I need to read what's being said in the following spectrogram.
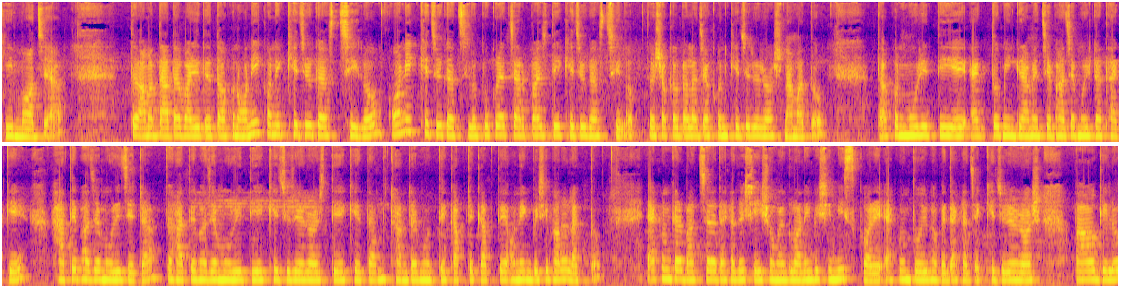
কি মজা। তো আমার দাদা বাড়িতে তখন অনেক অনেক খেজুর গাছ ছিল, অনেক খেজুর গাছ ছিল, পুকুরের চারপাশ দিয়ে খেজুর গাছ ছিল। তো সকালবেলা যখন খেজুরের রস নামাতো তখন মুড়ি দিয়ে একদমই গ্রামের যে ভাজা মুড়িটা থাকে, হাতে ভাজা মুড়ি যেটা, তো হাতে ভাজা মুড়ি দিয়ে খেজুরের রস দিয়ে খেতাম, ঠান্ডার মধ্যে কাঁপতে কাঁপতে অনেক বেশি ভালো লাগতো। এখনকার বাচ্চারা দেখা যায় সেই সময়গুলো অনেক বেশি মিস করে। এখন তো ওইভাবে দেখা যায় খেজুরের রস পাওয়া গেলেও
